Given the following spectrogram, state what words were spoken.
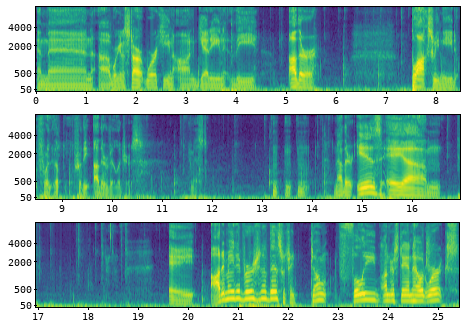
and then uh, we're going to start working on getting the other blocks we need for the, for the other villagers. I missed. Mm-mm-mm. Now there is a um, a automated version of this, which I don't fully understand how it works.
